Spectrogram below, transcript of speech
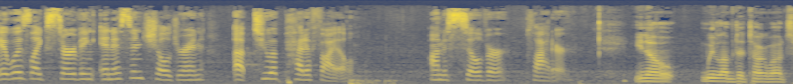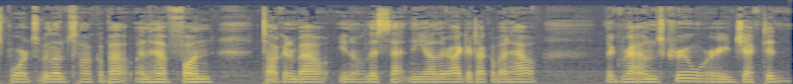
It was like serving innocent children up to a pedophile on a silver platter. You know, we love to talk about sports. We love to talk about and have fun talking about, you know, this, that, and the other. I could talk about how the grounds crew were ejected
